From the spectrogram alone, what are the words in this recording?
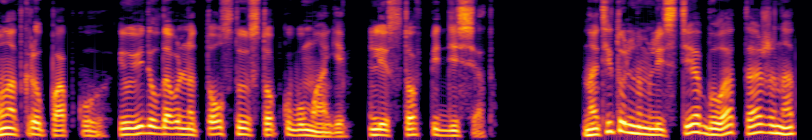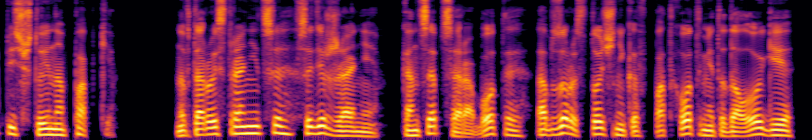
Он открыл папку и увидел довольно толстую стопку бумаги, листов 50. На титульном листе была та же надпись, что и на папке. На второй странице — содержание. концепция работы, обзор источников, подход методология,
